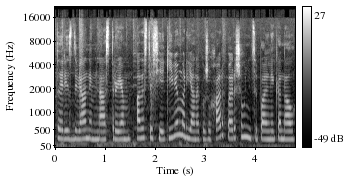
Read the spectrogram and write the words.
та різдвяним настроєм. Анастасія Ківі, Мар'яна Кожухар, перший муніципальний канал.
